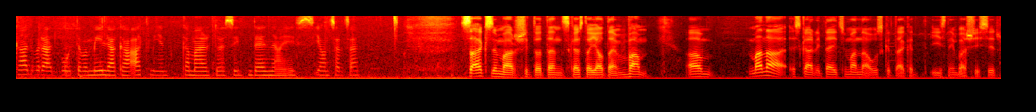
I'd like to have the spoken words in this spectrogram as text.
kāda varētu būt tava mīļākā atmiņa, kamēr tu esi dēļinājis Jaunzārdzē? Sāksim ar šo tādu skaisto jautājumu. Vam. Um, manā, es kā arī teicu, manā uzskatā, ka īstenībā šis ir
